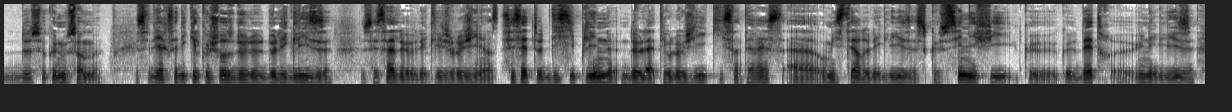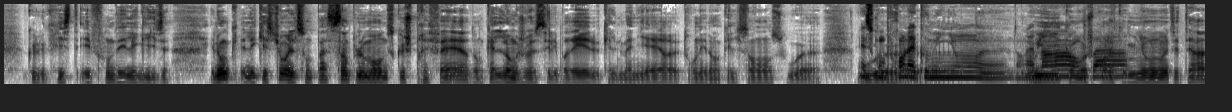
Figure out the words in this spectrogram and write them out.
de ce que nous sommes. C'est-à-dire que ça dit quelque chose de, l'Église. C'est ça l'ecclésiologie. Hein. C'est cette discipline de la théologie qui s'intéresse au mystère de l'Église, à ce que signifie que, d'être une Église, que le Christ ait fondé l'Église. Et donc les questions, elles sont pas simplement de ce que je préfère, dans quelle langue je veux célébrer, de quelle manière, tourner dans quel sens ou euh, est-ce qu'on prend la euh, communion euh, dans la main Oui, comment je prends la communion, etc.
